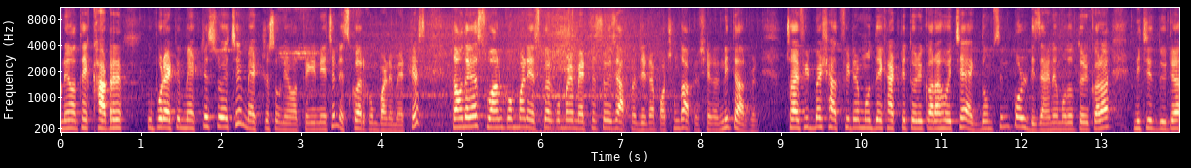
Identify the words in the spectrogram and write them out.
উনি আমার থেকে খাটের উপরে একটি ম্যাট্রেস রয়েছে ম্যাট্রেস উনি আমার থেকে নিয়েছেন স্কোয়ার কোম্পানির ম্যাট্রেস তো আমাদের কাছে সোয়ান কোম্পানি স্কোয়ার কোম্পানির ম্যাট্রেস রয়েছে, আপনার যেটা পছন্দ আপনি সেটা নিতে পারবেন। ছয় ফিট বাই সাত ফিটের মধ্যে এই খাটটি তৈরি করা হয়েছে, একদম সিম্পল ডিজাইনের মতো তৈরি করা। নিচে দুইটা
